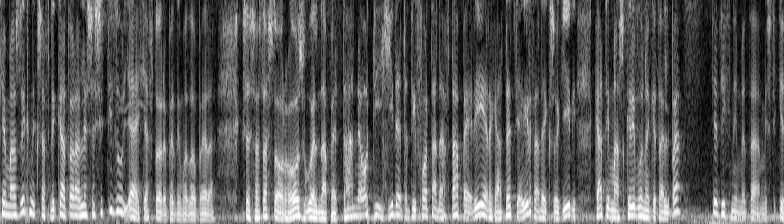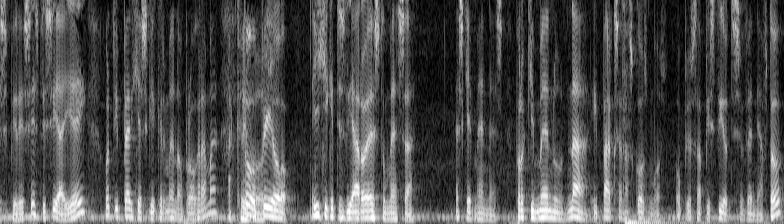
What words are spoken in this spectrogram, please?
και μας δείχνει ξαφνικά τώρα, λες, εσύ τι δουλειά έχει αυτό ρε παιδί μου εδώ πέρα; Ξέρεις αυτά στο Roswell να πετάνε, ό,τι γίνεται, τι φώτανε αυτά περίεργα, τέτοια ήρθαν εξωγήινοι, κάτι μας κρύβουν κτλ. Και δείχνει μετά μυστικές υπηρεσίες της CIA ότι υπήρχε συγκεκριμένο πρόγραμμα Ακριβώς. το οποίο είχε και τις διαρροές του μέσα εσκεμμένες προκειμένου να υπάρξει ένας κόσμος ο οποίος θα πιστεί ότι συμβαίνει αυτό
